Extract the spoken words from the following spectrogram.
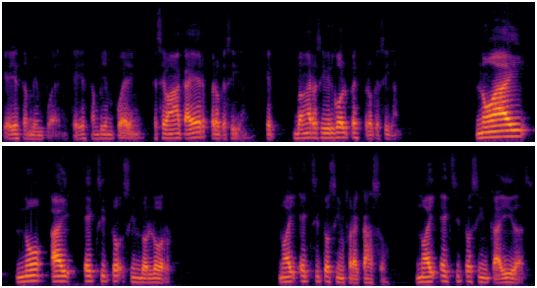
que ellos también pueden, que ellos también pueden, que se van a caer, pero que sigan, que van a recibir golpes, pero que sigan. No hay, no hay éxito sin dolor. No hay éxito sin fracaso. No hay éxito sin caídas.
